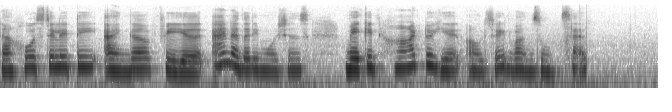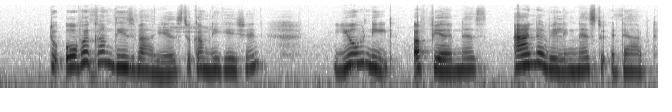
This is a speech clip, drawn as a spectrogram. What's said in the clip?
Now, hostility, anger, fear, and other emotions make it hard to hear outside one's own self. To overcome these barriers to communication, you need a fairness and a willingness to adapt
